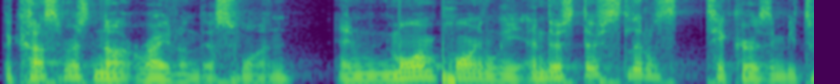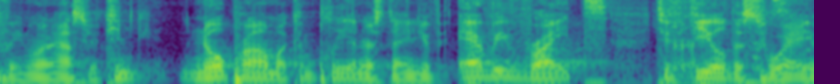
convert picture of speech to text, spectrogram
the customer's not right on this one. And more importantly, and there's there's little tickers in between when I ask you, can no problem, I completely understand. You have every right to feel this way,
